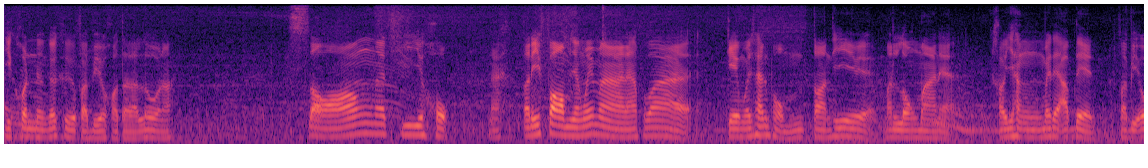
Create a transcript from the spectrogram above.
อีกคนหนึ่งก็คือฟาบิโอ กวาร์ตาราโรเนาะสองนาทีหกนะตอนนี้ฟอร์มยังไม่มานะเพราะว่าเกมเวอร์ชันผมตอนที่มันลงมาเนี่ยเขายังไม่ได้อัปเดตฟาบิโอ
